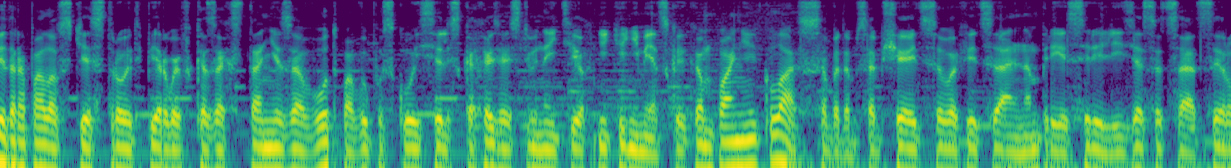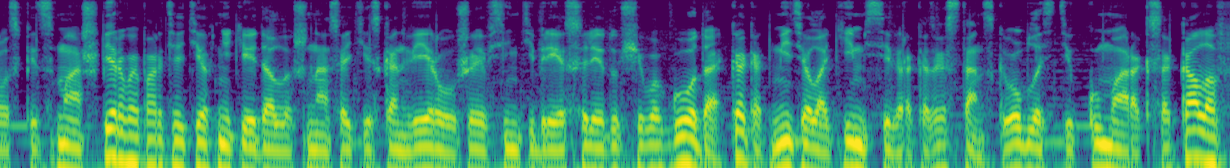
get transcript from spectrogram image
Петропавловске строит первый в Казахстане завод по выпуску сельскохозяйственной техники немецкой компании «Класс». Об этом сообщается в официальном пресс-релизе Ассоциации «Роспецмаш». Первая партия техники должна сойти с конвейера уже в сентябре следующего года. Как отметил Аким Североказахстанской области Кумар Аксакалов,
